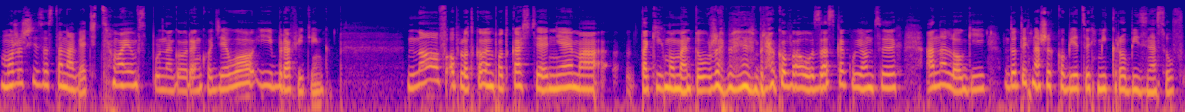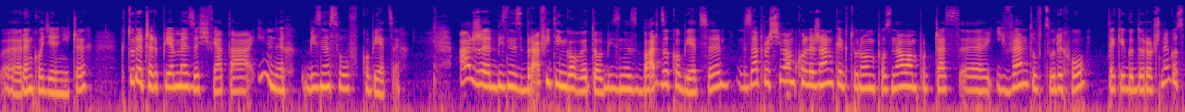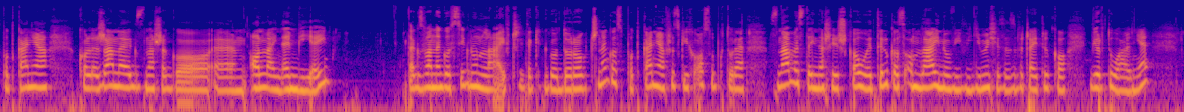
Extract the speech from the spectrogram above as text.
możesz się zastanawiać, co mają wspólnego rękodzieło i brafitting. No, w oplotkowym podcaście nie ma takich momentów, żeby brakowało zaskakujących analogii do tych naszych kobiecych mikrobiznesów e, rękodzielniczych, które czerpiemy ze świata innych biznesów kobiecych. A że biznes brafittingowy to biznes bardzo kobiecy, zaprosiłam koleżankę, którą poznałam podczas e, eventu w Curychu, takiego dorocznego spotkania koleżanek z naszego online MBA, tak zwanego Sigrun Live, czyli takiego dorocznego spotkania wszystkich osób, które znamy z tej naszej szkoły tylko z online'ów i widzimy się zazwyczaj tylko wirtualnie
